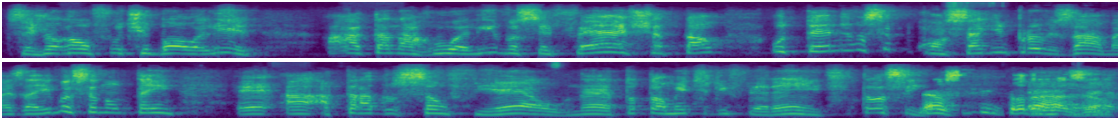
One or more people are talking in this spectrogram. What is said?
Você jogar um futebol ali, ah, tá na rua ali, você fecha tal. O tênis você consegue improvisar, mas aí você não tem é, a, a, tradução fiel, né? Totalmente diferente. Então, assim. Não, você tem toda a é, razão.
